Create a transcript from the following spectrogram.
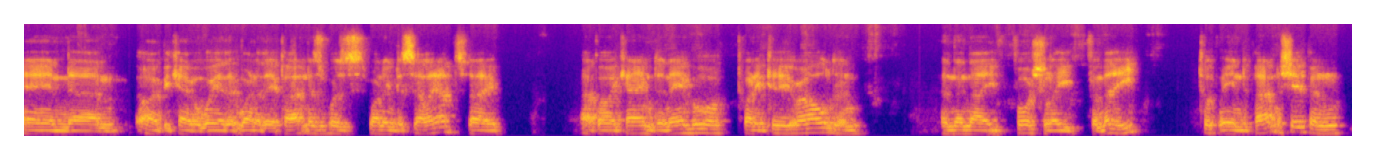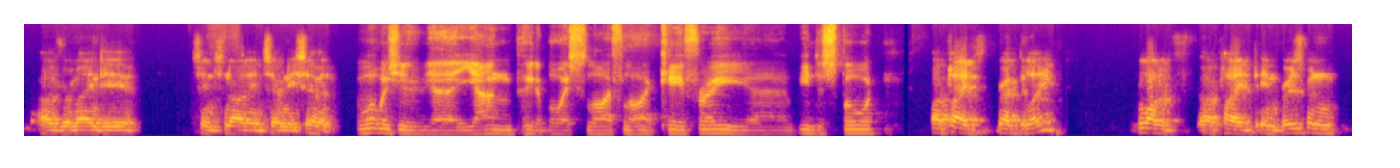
and um, I became aware that one of their partners was wanting to sell out. So up I came to Nambour, 22 year old, and and then they, fortunately for me, took me into partnership, and I've remained here since 1977. What was your uh, young Peter Boyce life like? Carefree, uh, into sport? I played rugby league. A lot of I played in Brisbane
